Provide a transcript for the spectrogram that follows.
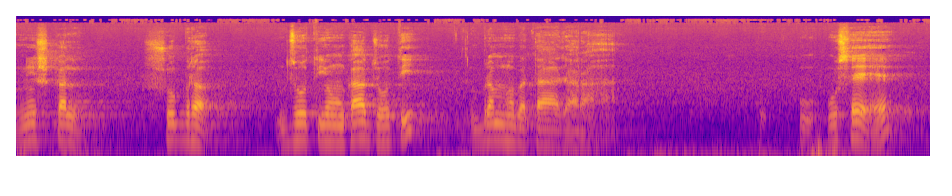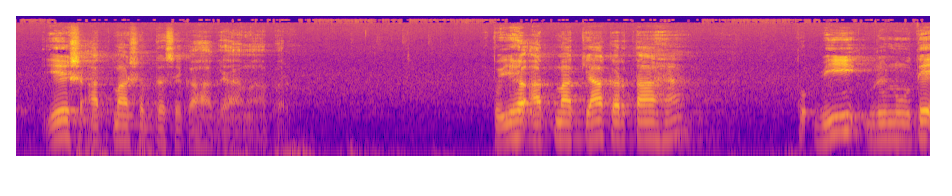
निष्कल, शुभ्र ज्योतियों का ज्योति ब्रह्म बताया जा रहा है। उसे येष आत्मा शब्द से कहा गया वहाँ पर। तो यह आत्मा क्या करता है? तो विवृणुते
